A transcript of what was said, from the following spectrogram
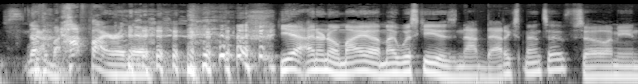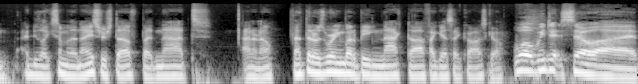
It's nothing but hot fire in there. yeah, I don't know. My uh, my whiskey is not that expensive, so I mean, I do like some of the nicer stuff, but not. I don't know. Not that I was worrying about it being knocked off. I guess at Costco. Well, we did so uh,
